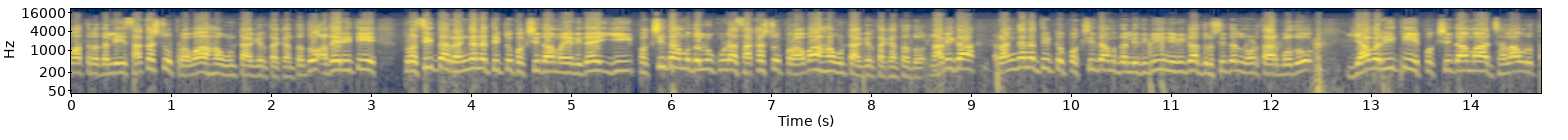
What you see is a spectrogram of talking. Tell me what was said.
ಪಾತ್ರದಲ್ಲಿ ಸಾಕಷ್ಟು ಪ್ರವಾಹ ಉಂಟಾಗಿರ್ತಕ್ಕಂಥದ್ದು. ಅದೇ ರೀತಿ ಪ್ರಸಿದ್ಧ ರಂಗನತಿಟ್ಟು ಪಕ್ಷಿಧಾಮ ಏನಿದೆ, ಈ ಪಕ್ಷಿಧಾಮದಲ್ಲೂ ಕೂಡ ಸಾಕಷ್ಟು ಪ್ರವಾಹ ಉಂಟಾಗಿರ್ತಕ್ಕಂಥದ್ದು. ನಾವೀಗ ರಂಗನತಿಟ್ಟು ಪಕ್ಷಿಧಾಮದಲ್ಲಿದ್ದೀವಿ. ನೀವೀಗ ದೃಶ್ಯದಲ್ಲಿ ನೋಡ್ತಾ ಇರ್ಬೋದು. ಯಾವ ರೀತಿ ಪಕ್ಷಿಧಾಮ ಜಲಾವೃತ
